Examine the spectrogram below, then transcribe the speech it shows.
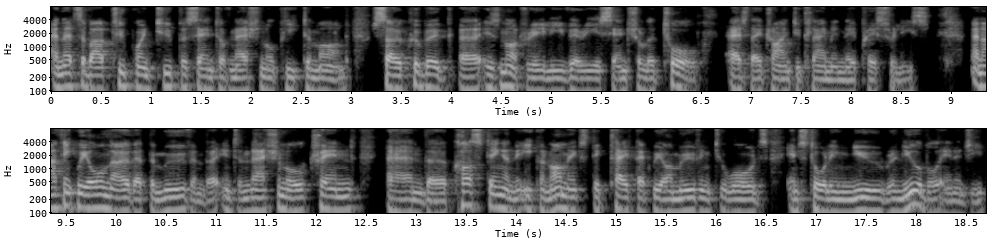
and that's about 2.2% of national peak demand. So Koeberg uh, is not really very essential at all, as they're trying to claim in their press release. And I think we all know that the move and the international trend and the costing and the economics dictate that we are moving towards installing new renewable energy,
